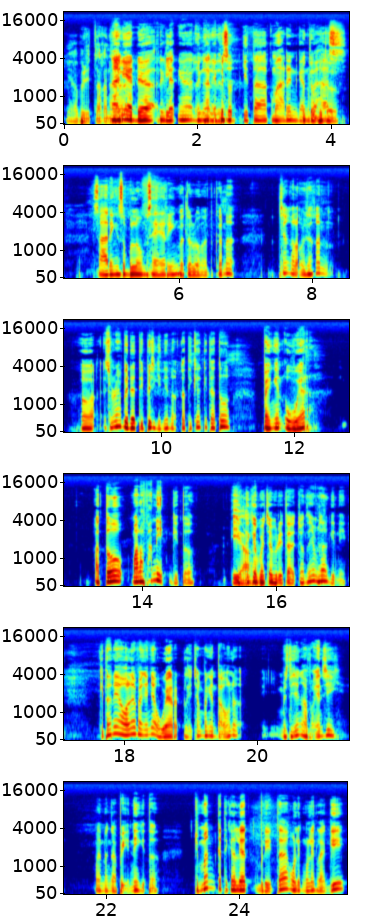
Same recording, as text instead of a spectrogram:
Ya berita karena Nah, ini ada relate-nya dengan relate-nya. episode kita kemarin kan Betul, bahas betul. saring sebelum sharing. Betul banget. Karena Cang kalau misalkan eh, sebenarnya beda tipis gini no. Ketika kita tuh pengen aware atau malah panik gitu. iya ketika baca berita contohnya misal gini kita nih awalnya pengennya aware lecang pengen tahu nak mestinya ngapain sih menanggapi ini gitu cuman ketika lihat berita ngulik-ngulik lagi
